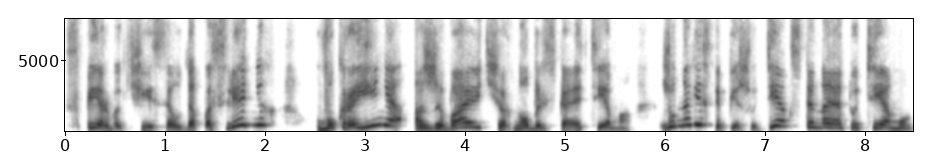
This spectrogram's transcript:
с первых чисел до последних в Украине оживает чернобыльская тема. Журналисты пишут тексты на эту тему,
